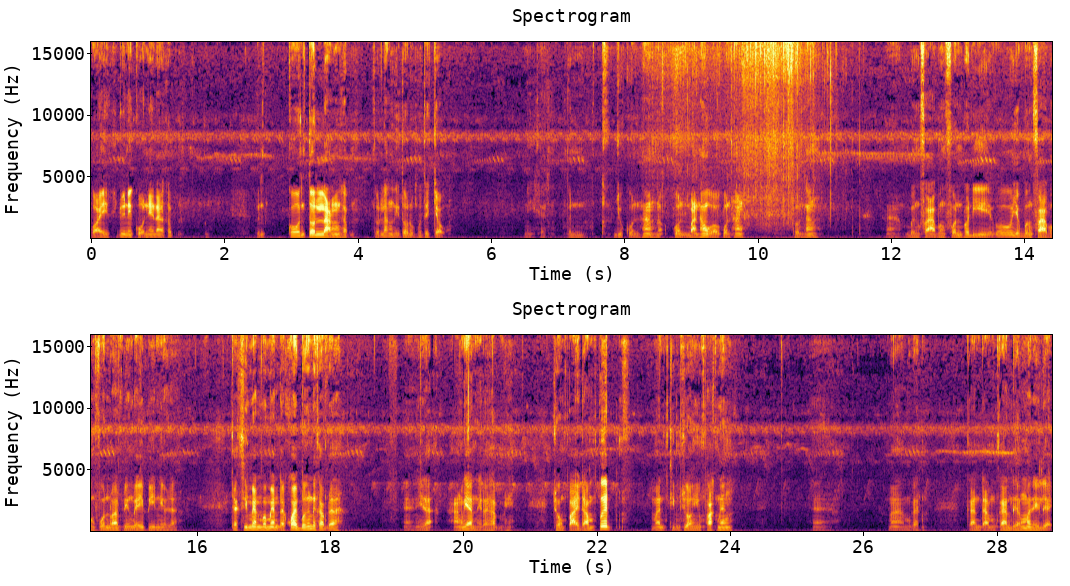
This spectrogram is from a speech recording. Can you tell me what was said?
ปล่อยอยู่ในโกนนี่นะครับเป็นโกนต้นลังครับต้นลังนี่ต้นพระพุทธเจ้านี่ครับเป็นอยู่โกนห้างเนาะโกนบานเฮากับโกนห้างต้นห้างอ่าเบิ่งฝ่าเบิ่งฝนพอดีโอ้อย่าเบิ่งฝ่าเบิ่งฝนว่าเพียงได้ปีนี้จ้ะจักสีแม่นบ่แม่นแต่ค่อยเบิ่งนะครับเด้อ นี่ละหางเลี้ยนนี่ละครับช่วงปลายดำปื๊ดมันทิมช่วงอยู่พักหนึ่งมาเมื่อกันการดำการเหลืองมาเรื่อย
